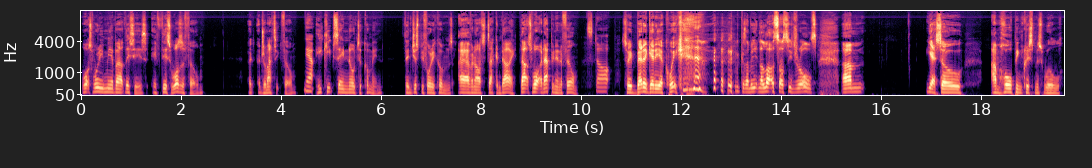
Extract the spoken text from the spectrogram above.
What's worrying me about this is if this was a film, a, a dramatic film, Yeah. he keeps saying no to coming, then just before he comes, I have an heart attack and die. That's what would happen in a film. Stop. So he better get here quick because I'm eating a lot of sausage rolls. Um, yeah, so I'm hoping Christmas will.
